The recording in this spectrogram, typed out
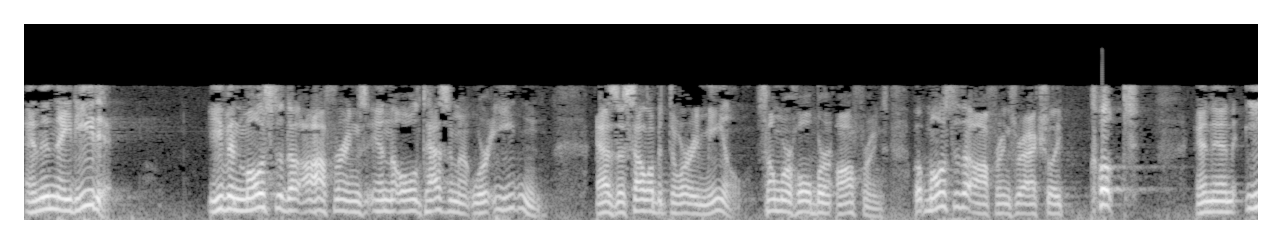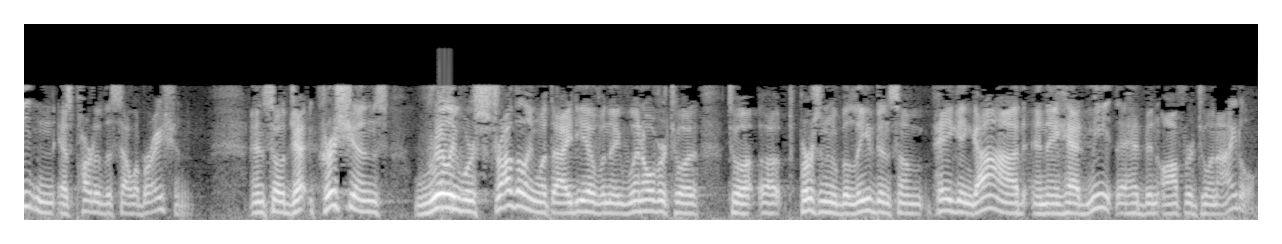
and then they'd eat it. Even most of the offerings in the Old Testament were eaten. As a celebratory meal. Some were whole burnt offerings. But most of the offerings were actually cooked and then eaten as part of the celebration. And so Christians really were struggling with the idea when they went over to a, to a, a person who believed in some pagan god and they had meat that had been offered to an idol.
